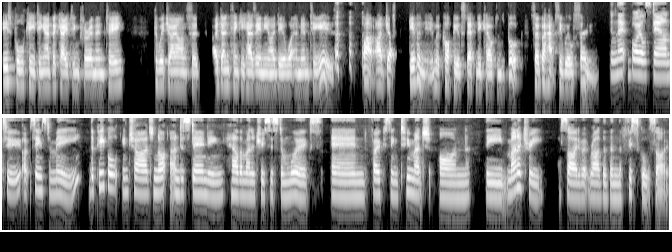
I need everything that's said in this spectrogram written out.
Is Paul Keating advocating for MMT? To which I answered, I don't think he has any idea what MMT is. but I've just given him a copy of Stephanie Kelton's book, so perhaps he will soon. And that boils down to, uh, it seems to me, the people in charge not understanding how the monetary system works and focusing too much on the monetary side of it rather than the fiscal side.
